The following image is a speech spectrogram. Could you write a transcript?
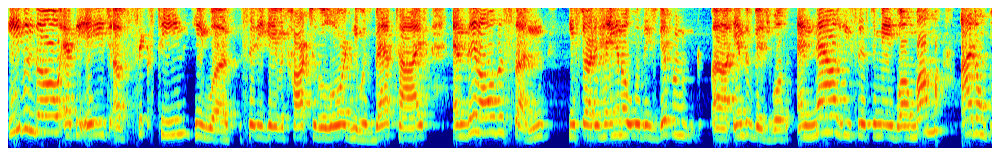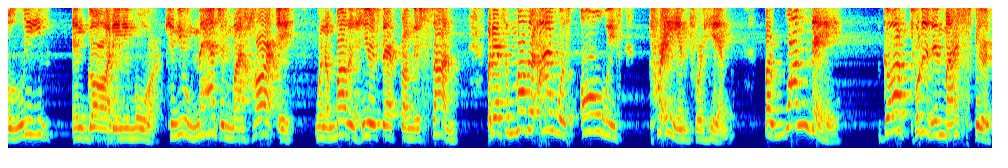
Even though at the age of 16, he was said he gave his heart to the Lord and he was baptized. And then all of a sudden, he started hanging out with these different uh, individuals. And now he says to me, Well, Mama, I don't believe in God anymore. Can you imagine my heartache when a mother hears that from their son? But as a mother, I was always praying for him. But one day, God put it in my spirit.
